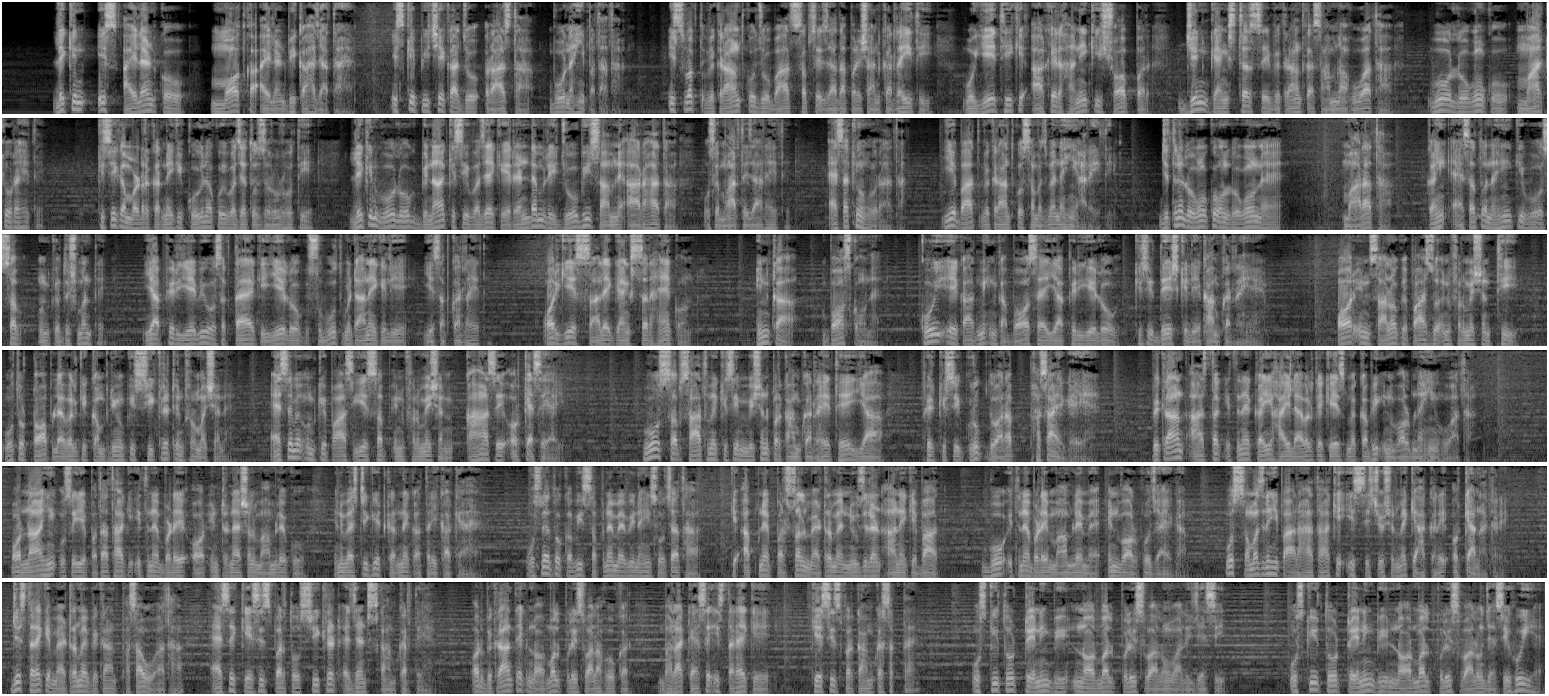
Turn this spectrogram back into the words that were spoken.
लेकिन इस आइलैंड को मौत का आइलैंड भी कहा जाता है। इसके पीछे का जो राज था, वो नहीं पता था। इस वक्त विक्रांत को जो बात सबसे ज़्यादा परेशान कर रही थी, वो ये थी कि आखिर हनी की शॉप पर जिन गैंगस्टर से विक्रांत का सामना हुआ था, वो लोगों को मार क्यों रहे थे? किसी का मर्डर करने की कोई ना कोई वजह तो ज़रूर होती है। लेकिन वो लोग बिना किसी वजह के रेंडमली जो भी सामने आ रहा था, उसे मारते जा रहे थे। ऐसा क्यों हो रहा था? ये बात विक्रांत को समझ में नहीं आ रही थी। जितने लोगों को उन लोगों ने मारा था, कहीं ऐसा तो नहीं कि वो सब उनके दुश्मन थे। या फिर ये भी हो सकता है कि ये लोग सबूत मिटाने के लिए ये सब कर रहे थे। और ये साले गैंगस्टर हैं कौन? इनका बॉस कौन है? कोई एक आदमी इनका बॉस है या फिर ये लोग किसी देश के लिए काम कर रहे हैं। और इन सालों के पास जो इन्फॉर्मेशन थी, वो तो टॉप लेवल की कंपनियों की सीक्रेट इन्फॉर्मेशन है। ऐसे में उनके पास ये सब इन्फॉर्मेशन कहाँ से और कैसे आई? वो सब साथ में किसी मिशन पर काम कर रहे थे या फिर किसी ग्रुप द्वारा फंसाए गए हैं। विक्रांत आज तक इतने कई हाई लेवल के केस में कभी इन्वॉल्व नहीं हुआ था। और ना ही उसे ये पता था कि इतने बड़े और इंटरनेशनल मामले को इन्वेस्टिगेट करने का तरीका क्या है। उसने तो कभी सपने में भी नहीं सोचा था कि अपने पर्सनल मैटर में न्यूजीलैंड आने के बाद वो इतने बड़े मामले में इन्वॉल्व हो जाएगा। वो समझ नहीं पा रहा था कि इस सिचुएशन में क्या करे और क्या ना करे। जिस तरह के मैटर में विक्रांत फंसा हुआ था, ऐसे केसेस पर तो सीक्रेट एजेंट्स काम करते हैं। और विक्रांत एक नॉर्मल पुलिस वाला होकर, भला कैसे इस तरह के केसेस पर काम कर सकता है। उसकी तो ट्रेनिंग भी नॉर्मल पुलिस वालों वाली जैसी। उसकी तो ट्रेनिंग भी नॉर्मल पुलिस वालों जैसी हुई है।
